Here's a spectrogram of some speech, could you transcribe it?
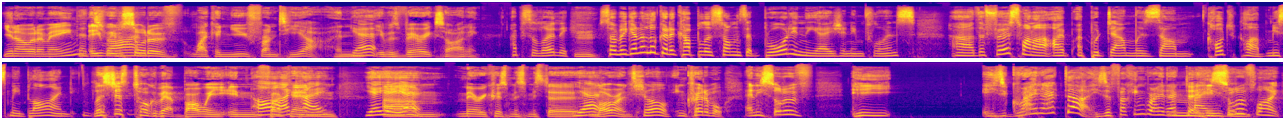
you know what I mean? That's it was sort of like a new frontier, and Yeah. it was very exciting. Absolutely. Mm. So we're going to look at a couple of songs that brought in the Asian influence. Uh, the first one I, I, put down was um, Culture Club, Miss Me Blind. Let's just talk about Bowie in Oh, fucking okay. Yeah, yeah, yeah. um, Merry Christmas, Mr. Yeah, Lawrence. sure. Incredible. And he's sort of he he's a great actor. He's a fucking great actor. He's sort of like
